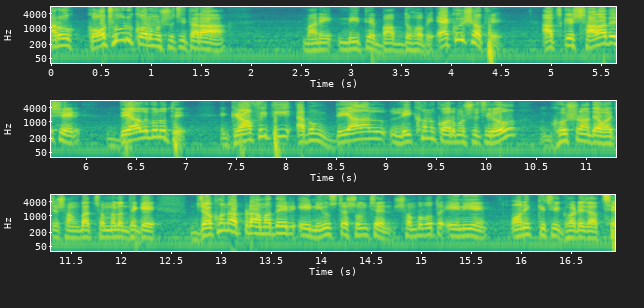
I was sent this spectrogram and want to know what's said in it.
আরও কঠোর কর্মসূচি তারা মানে নিতে বাধ্য হবে। একই সাথে আজকে সারা দেশের দেয়ালগুলোতে গ্রাফিতি এবং দেয়াল লিখন কর্মসূচিরও ঘোষণা দেওয়া হয়েছে সংবাদ সম্মেলন থেকে। যখন আপনারা আমাদের এই নিউজটা শুনছেন, সম্ভবত এ নিয়ে অনেক কিছুই ঘটে যাচ্ছে।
